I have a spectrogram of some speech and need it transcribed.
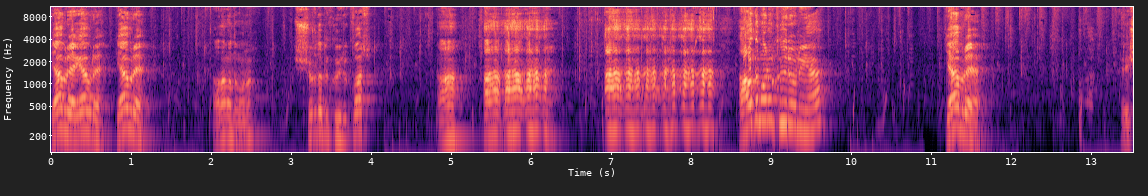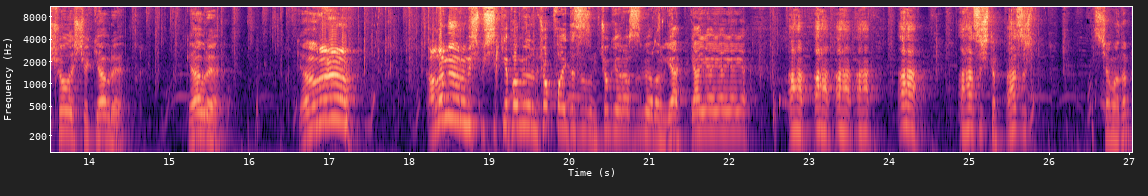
Gel buraya gel buraya. Gel buraya. Alamadım onu. Şurada bir kuyruk var. Aha. Aha aha aha. aha. Aha aha aha aha aha aha. Aldım onun kuyruğunu ya. Gel buraya. Eşşoğlu eşek gel buraya. Gel buraya. Gel buraya. Alamıyorum hiçbir şey yapamıyorum. Çok faydasızım. Çok yararsız bir adamım. Gel gel gel gel gel. Aha aha aha aha. Aha. Aha sıçtım. Aha sıçtım. Sıçamadım.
